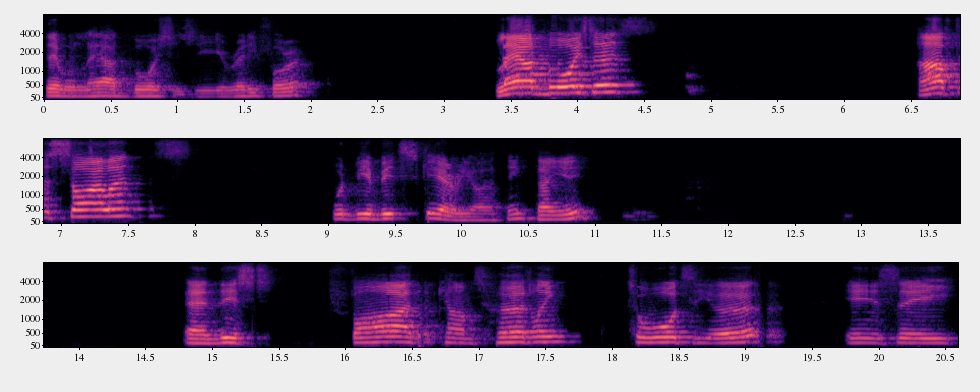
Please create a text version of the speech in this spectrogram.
there were loud voices. Are you ready for it? Loud voices after silence would be a bit scary, I think, don't you? And this fire that comes hurtling towards the earth is the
